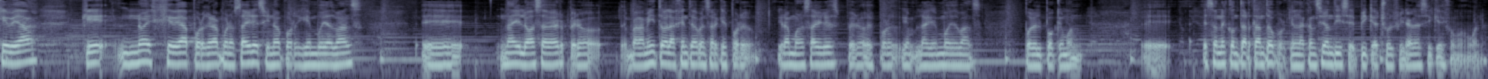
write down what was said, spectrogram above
GBA, que no es GBA por Gran Buenos Aires, sino por Game Boy Advance. Eh, nadie lo va a saber, pero para mí toda la gente va a pensar que es por Gran Buenos Aires, pero es por la Game Boy Advance, por el Pokémon. Eso no es contar tanto porque en la canción dice Pikachu al final, así que es como, bueno.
